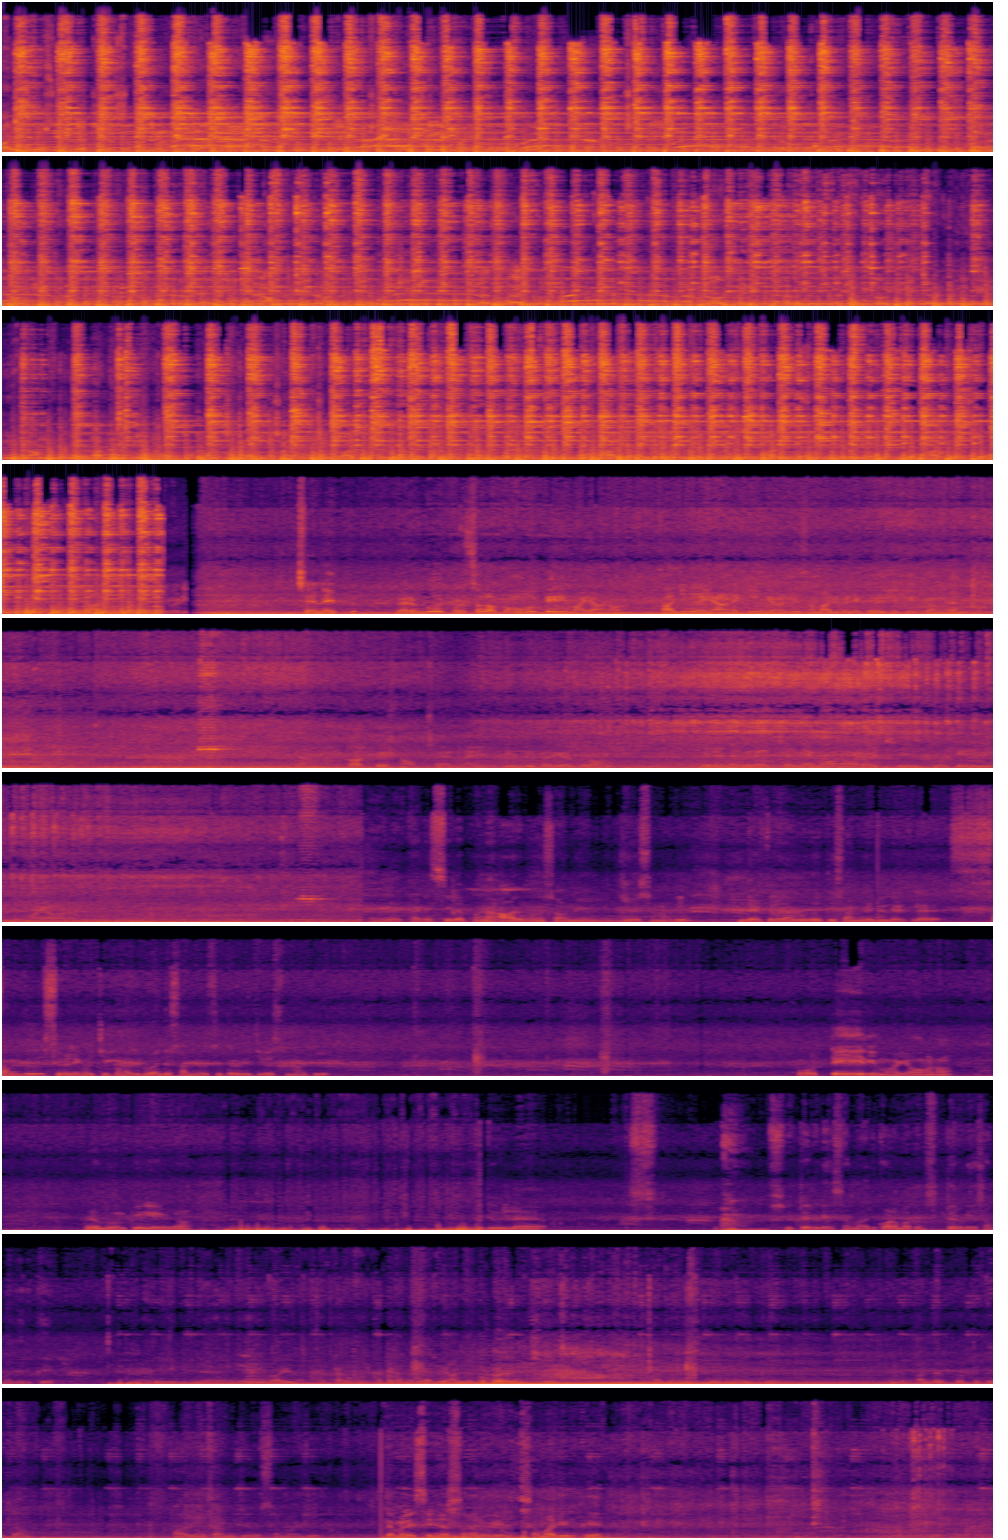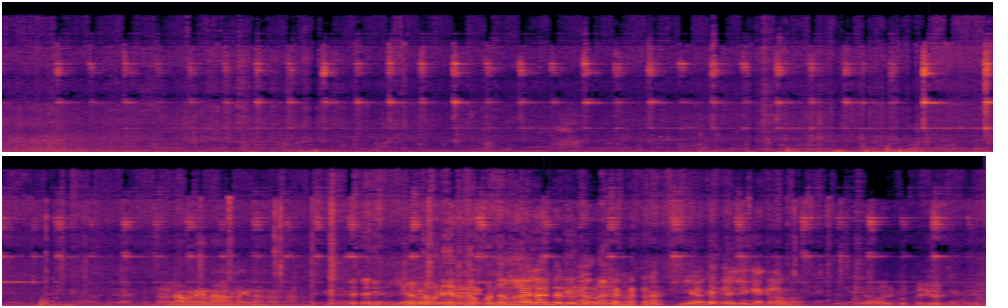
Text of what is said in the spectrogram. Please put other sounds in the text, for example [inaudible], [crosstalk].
ஆறுமுகம் சித்தர் சென்னை பெ- பெரம்பூர் புரசவாக்கம் ஓட்டேரி மயானம் காஞ்சிபுரம் யானைக்கு இங்கே வந்து சமாதி பண்ணி கோயில் கட்டியிருக்காங்க. கார்ப்பரேஷன் ஆஃப் சென்னை இந்து பெரியர் கிரவுண்ட் பெருநகர சென்னை மாநகராட்சி ஓட்டேரி இந்து மயான பூமி. அதில் கடைசியில் போனால் ஆறுமுக சாமி ஜீவசமாதி. இந்த இடத்துல தான் ஊதுவத்தி சாமிகள். இந்த இடத்துல சங்கு சிவலிங்கம் வச்சுருக்காங்க அது கோவிந்தசாமி சித்தருடைய மாதிரி ஓட்டேரி மயானம் ரொம்பவும் பெரிய இடம் இதில் சித்தருடைய சமாதி கோடம்பாக்கம் சித்தருடைய சமாதி இருக்குது முன்னாடி இந்த எரிவாயு கட்டங்கள் கட்டடம் கிடையாது அந்த பக்கம் இருந்துச்சு அதுவும் இருக்குது இதுவும் இருக்குது போட்டுக்கு தான் ஆரியன்சாமி ஜீவ சமாதி சித்தமலை சீனிவாசனாருடைய சமாதி இருக்குது அண்ணா வணக்கண்ணா வணக்கண்ணா பண்ணலாமா? ஆ? நீ எல்லாம் இந்த கேள்வியை கேட்கலாமா அவருக்கு பெரியவருக்கு பெரிய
